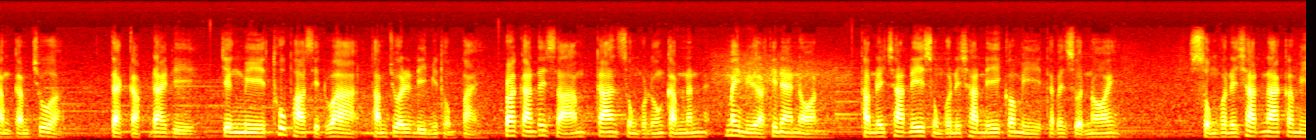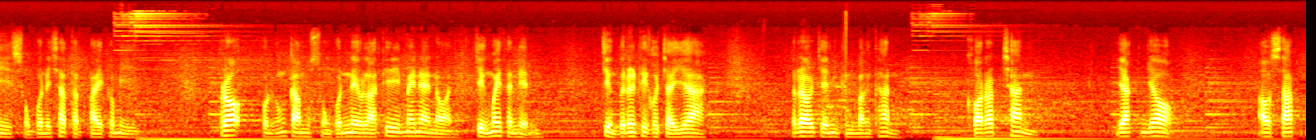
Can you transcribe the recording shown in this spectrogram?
ทำกรรมชั่ว แต่กลับได้ดี จึงมีทุพภาษิตว่าทำชั่วได้ดีมีถมไป ประการที่สามการส่งผลของกรรมนั้น ไม่มีเวลาที่แน่นอนทำในชาตินี้ส่งผลในชาตินี้ก็มีแต่เป็นส่วนน้อย ส่งผลในชาติหน้าก็มีส่งผลในชาติถัดไปก็มี เพราะผลของกรรมส่งผลในเวลาที่ไม่แน่นอน จึงไม่ทันเห็น จึงเป็นเรื่องที่เข้าใจยาก เราจะเห็นคนบางท่านคอร์รัปชันยักยอก เอาทรัพย์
